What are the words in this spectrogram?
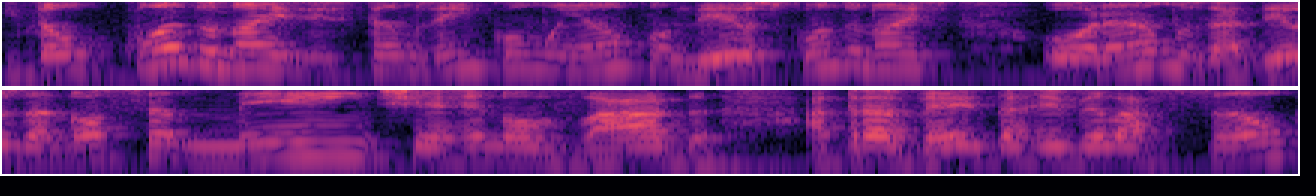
Então, quando nós estamos em comunhão com Deus, quando nós oramos a Deus, a nossa mente é renovada através da revelação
